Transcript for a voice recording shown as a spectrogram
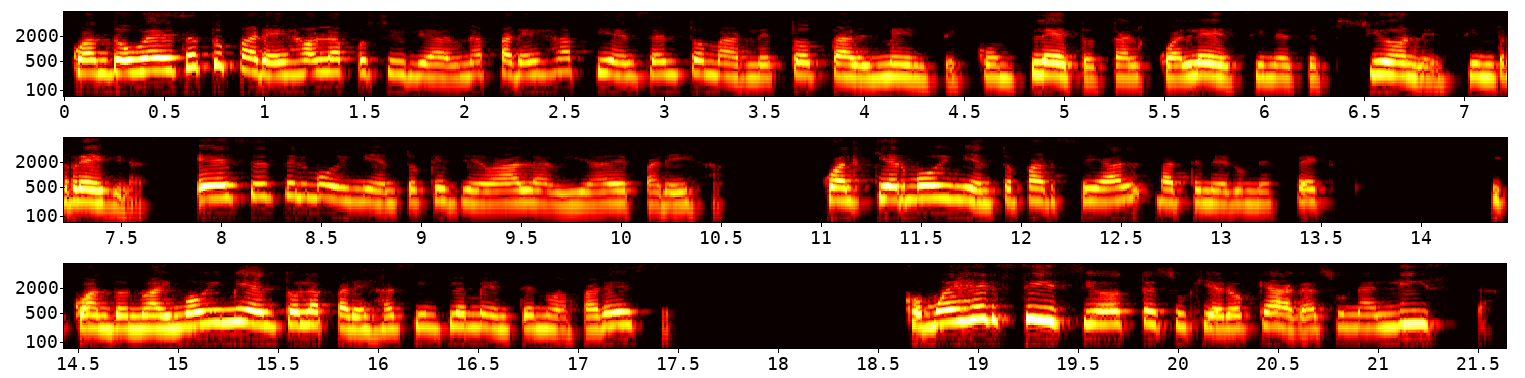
Cuando ves a tu pareja o la posibilidad de una pareja, piensa en tomarle totalmente, completo, tal cual es, sin excepciones, sin reglas. Ese es el movimiento que lleva a la vida de pareja. Cualquier movimiento parcial va a tener un efecto. Y cuando no hay movimiento, la pareja simplemente no aparece. Como ejercicio, te sugiero que hagas una lista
